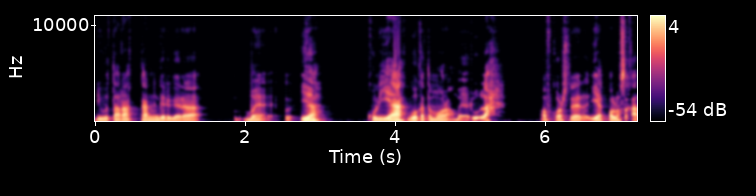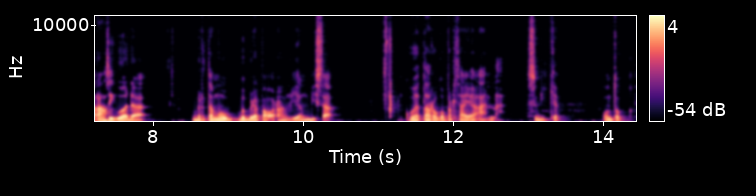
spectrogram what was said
diutarakan gara-gara ya kuliah gue ketemu orang baru lah. Of course ya kalau sekarang sih gue ada bertemu beberapa orang yang bisa gue taruh kepercayaan lah sedikit untuk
